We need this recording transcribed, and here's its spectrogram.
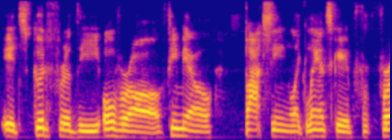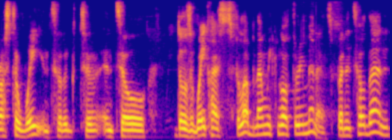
it's good for the overall female boxing like landscape for, for us to wait until the, to until those weight classes fill up, and then we can go three minutes. But until then,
